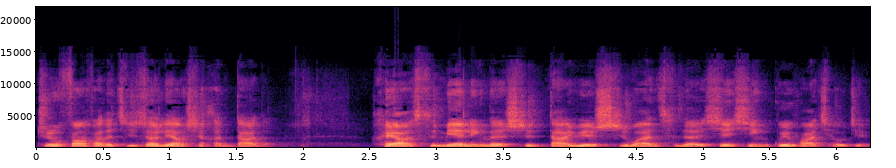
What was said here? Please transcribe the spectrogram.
这种方法的计算量是很大的，黑尔斯面临的是大约十万次的线性规划求解，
